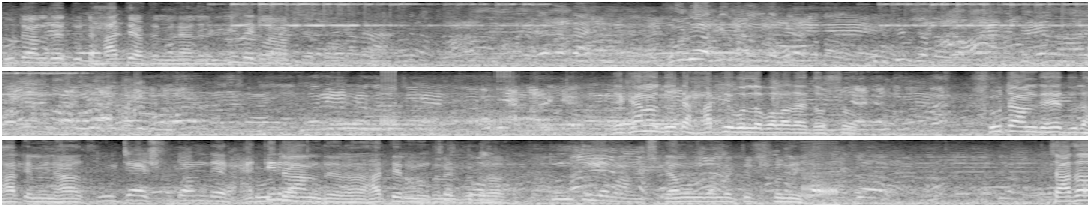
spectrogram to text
সুটাম দিয়ে দুটো হাতে আছে মিনাজ কি দেখলাম আছে এখানেও দুইটা হাতি বললে বলা যায় দর্শক। সুটাম দেহে দুধ হাতি মিনহাজ দুইটাই সুটামদের হাতির সুটাম মতো। দেহ হাতের মতন তুলতুলে মাংস। কেমন দাম একটু শুনি। চাচা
